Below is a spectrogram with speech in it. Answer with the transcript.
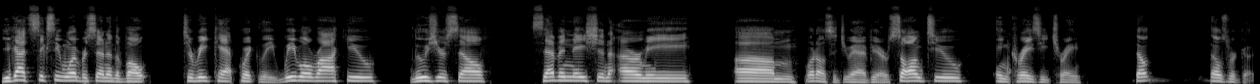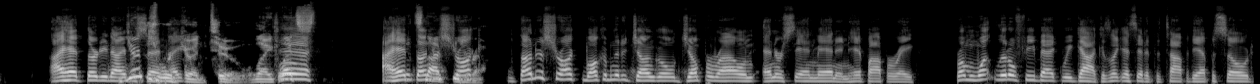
You got 61% of the vote. To recap quickly, We Will Rock You, Lose Yourself, Seven Nation Army. Um, what else did you have here? Song Two and Crazy Train. Tho- those were good. I had 39%. Yours were I, good too. Like Yeah, let's I had let's Thunderstruck. Thunderstruck, Welcome to the Jungle, Jump Around, Enter Sandman, and Hip Hop Hooray. From what little feedback we got, because like I said at the top of the episode,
